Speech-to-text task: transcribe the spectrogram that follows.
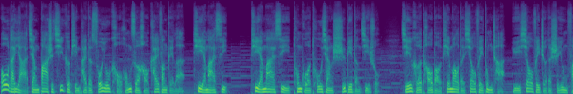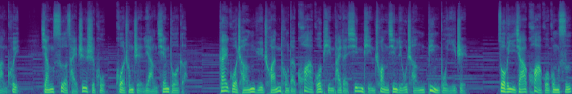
欧莱雅将八十七个品牌的所有口红色号开放给了 TMIC，TMIC 通过图像识别等技术，结合淘宝天猫的消费洞察与消费者的使用反馈，将色彩知识库扩充至两千多个。该过程与传统的跨国品牌的新品创新流程并不一致。作为一家跨国公司，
